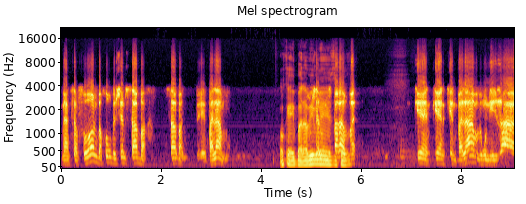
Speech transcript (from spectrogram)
מהצפון, בחור בשם סבח, סבח, בלם. אוקיי, בלמים עכשיו, אה, זה טוב. כן, כן, כן, בלם, והוא נראה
